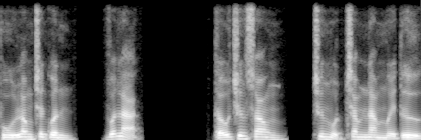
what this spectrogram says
Phù long chân quân, vẫn lạc. Tấu chương xong, chương một trăm năm mươi b ố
